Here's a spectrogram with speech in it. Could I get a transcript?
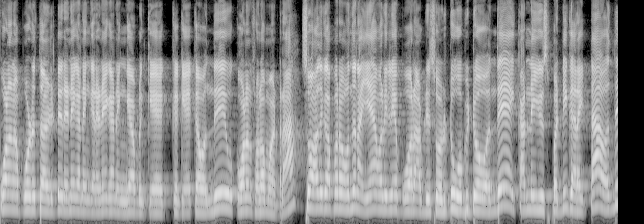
கோலனை போட்டு தள்ளிட்டு ரெனே கணங்க அப்படின்னு கேட்க கேட்க வந்து கோலன் சொல்ல மாட்டா ஸோ அதுக்கப்புறம் வந்து நான் ஏன் வழியிலே போகிறேன் அப்படின்னு சொல்லிட்டு ஒபிட்டோ வந்து கண்ணை யூஸ் பண்ணி கரெக்டாக வந்து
